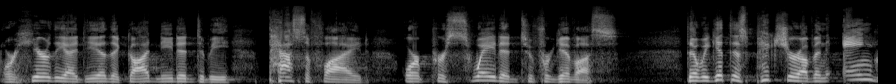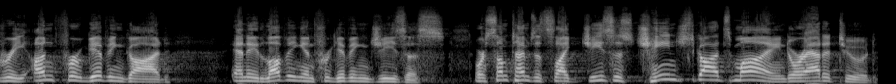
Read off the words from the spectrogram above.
or hear the idea that God needed to be pacified or persuaded to forgive us. That we get this picture of an angry, unforgiving God and a loving and forgiving Jesus. Or sometimes it's like Jesus changed God's mind or attitude.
